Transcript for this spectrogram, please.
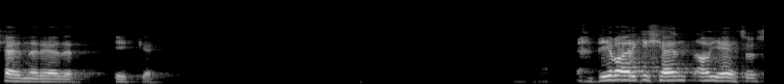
kjenner eder ikke. De var ikke kjent av Jesus.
